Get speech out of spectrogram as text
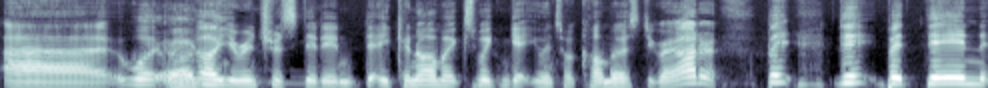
uh, well, Uh, oh, you're interested in economics. We can get you into a commerce degree. I don't know, but the, but then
